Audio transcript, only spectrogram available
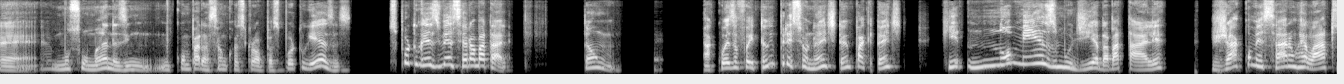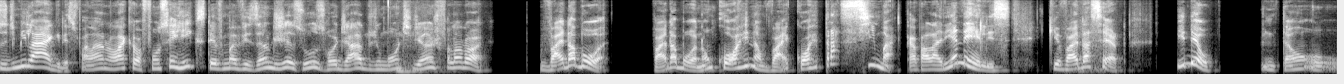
é, muçulmanas em, em comparação com as tropas portuguesas, os portugueses venceram a batalha. Então, a coisa foi tão impressionante, tão impactante, que no mesmo dia da batalha já começaram relatos de milagres. Falaram lá que o Afonso Henriques teve uma visão de Jesus rodeado de um monte de anjos, falando: ó, vai dar boa, vai dar boa, não corre não, vai, corre para cima, cavalaria neles, que vai dar certo. E deu. Então, o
